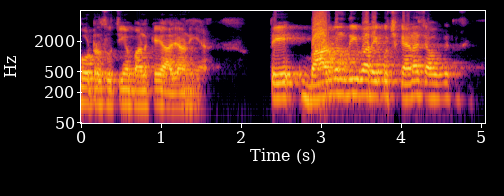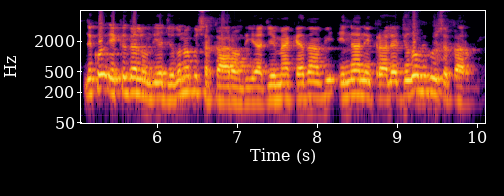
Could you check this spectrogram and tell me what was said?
ਵੋਟਰ ਸੂਚੀਆਂ ਬਣ ਕੇ ਆ ਜਾਣੀਆਂ। ਤੇ ਬਾੜਬੰਦੀ ਬਾਰੇ ਕੁਝ ਕਹਿਣਾ ਚਾਹੋਗੇ ਤੁਸੀਂ? ਦੇਖੋ, ਇੱਕ ਗੱਲ ਹੁੰਦੀ ਹੈ, ਜਦੋਂ ਨਾ ਕੋਈ ਸਰਕਾਰ ਆਉਂਦੀ ਹੈ, ਜੇ ਮੈਂ ਕਹਦਾ ਵੀ ਇਹਨਾਂ ਨੇ ਕਰਾ ਲਿਆ ਜਦੋਂ ਵੀ ਕੋਈ ਸਰਕਾਰ ਆਉਂਦੀ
